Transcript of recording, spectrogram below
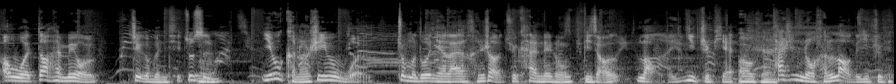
哦，我倒还没有这个问题，就是也有可能是因为我这么多年来很少去看那种比较老的译制片 OK 它是那种很老的译制片。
